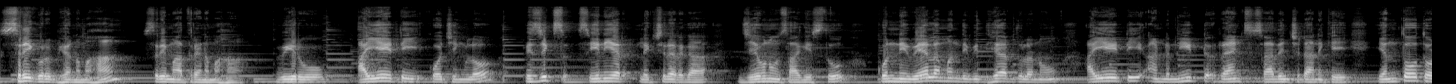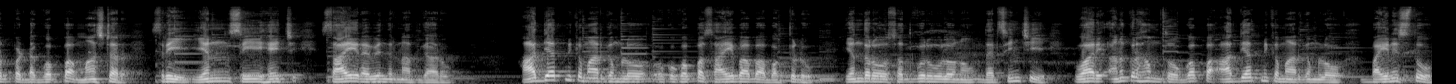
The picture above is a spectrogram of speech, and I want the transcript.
శ్రీ గురుభ్యో నమ శ్రీమాత్రే నమ. వీరు ఐఐటి కోచింగ్లో ఫిజిక్స్ సీనియర్ లెక్చరర్గా జీవనం సాగిస్తూ కొన్ని వేల మంది విద్యార్థులను ఐఐటి అండ్ నీట్ ర్యాంక్స్ సాధించడానికి ఎంతో తోడ్పడ్డ గొప్ప మాస్టర్ శ్రీ ఎన్సిహెచ్ సాయి రవీంద్రనాథ్ గారు. ఆధ్యాత్మిక మార్గంలో ఒక గొప్ప సాయిబాబా భక్తుడు ఎందరో సద్గురువులను దర్శించి వారి అనుగ్రహంతో గొప్ప ఆధ్యాత్మిక మార్గంలో పయనిస్తూ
